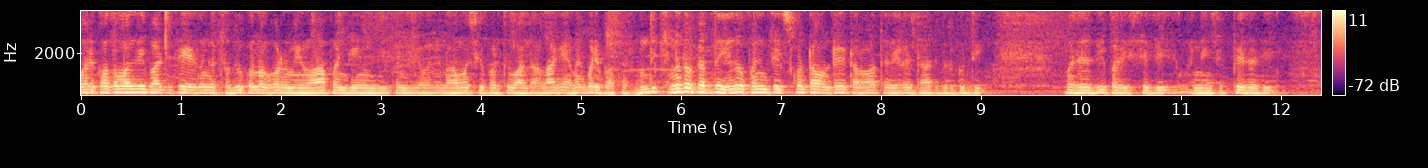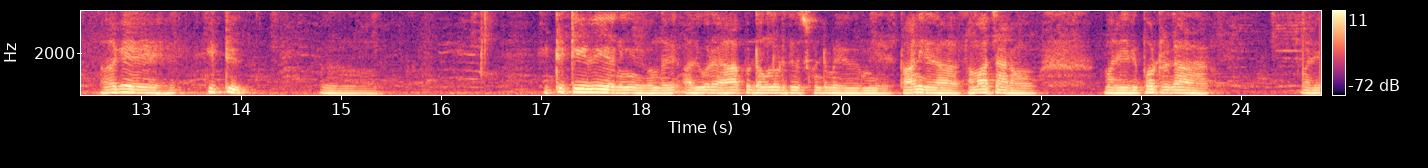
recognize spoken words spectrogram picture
మరి కొంతమంది బాధ్యత ఏ విధంగా చదువుకున్నా కూడా మేము ఆ పని చేయము ఈ పని చేయమని నామోషి పడుతూ వాళ్ళు అలాగే వెనకబడిపోతారు. ముందు చిన్నదో పెద్ద ఏదో పని చేసుకుంటా ఉంటే తర్వాత వేరే దాటి పెరుగుద్ది మరి అది పరిస్థితి నేను చెప్పేది అది. అలాగే హిట్ హిట్ టీవీ అని ఉంది. అది కూడా యాప్ డౌన్లోడ్ చేసుకుంటే మీరు మీ స్థానిక సమాచారం మరి రిపోర్టర్గా మరి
